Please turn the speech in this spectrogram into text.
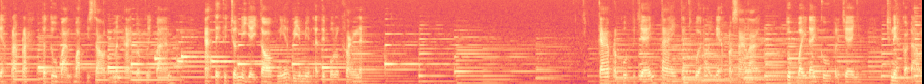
អ្នកប្រើប្រាស់ទទួលបានបទពិសោធន៍មិនអាចបំភ្លេចបានអតិថិជននិយាយតគ្នាវាមានឥទ្ធិពលខ្លាំងណាស់ ការប្រកួតប្រជែងតែងតែធ្វើឲ្យអ្នកប្រសើរឡើងទោះបីដៃគូប្រជែងឈ្នះក៏ដោយ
